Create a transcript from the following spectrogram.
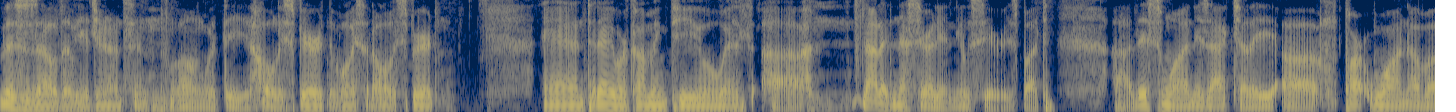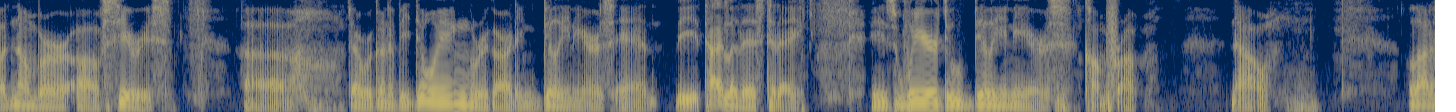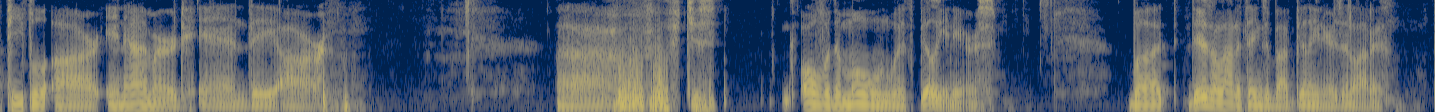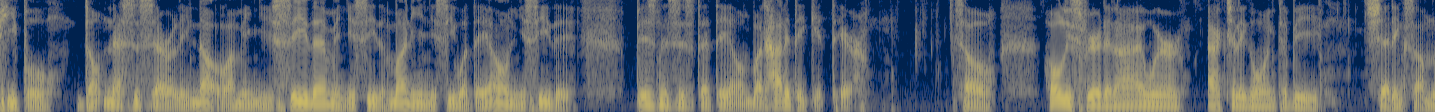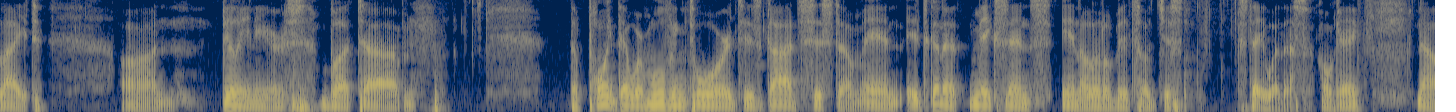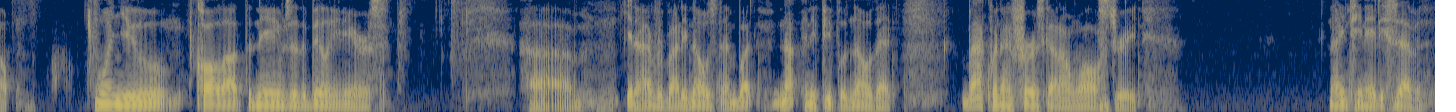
This is L.W. Johnson, along with the Holy Spirit, the voice of the Holy Spirit. And today we're coming to you with uh, not a necessarily a new series, but uh, this one is actually uh, part one of a number of series uh, that we're going to be doing regarding billionaires. And the title of this today is Where Do Billionaires Come From? Now, a lot of people are enamored and they are uh, just over the moon with billionaires. But there's a lot of things about billionaires that a lot of people don't necessarily know. I mean, you see them and you see the money and you see what they own, you see the businesses that they own, but how did they get there? So, Holy Spirit and I, we're actually going to be shedding some light on billionaires, but um, the point that we're moving towards is God's system, and it's going to make sense in a little bit. So just stay with us, okay? Now, when you call out the names of the billionaires, um, you know, everybody knows them, but not many people know that back when I first got on Wall Street, 1987,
